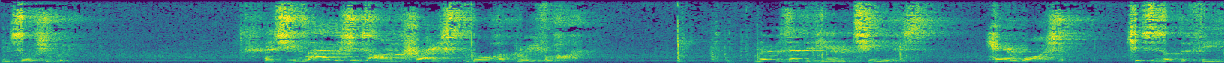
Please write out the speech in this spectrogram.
And so should we. And she lavishes on Christ with all her grateful heart. Represented here in tears, hair washing, kisses of the feet,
